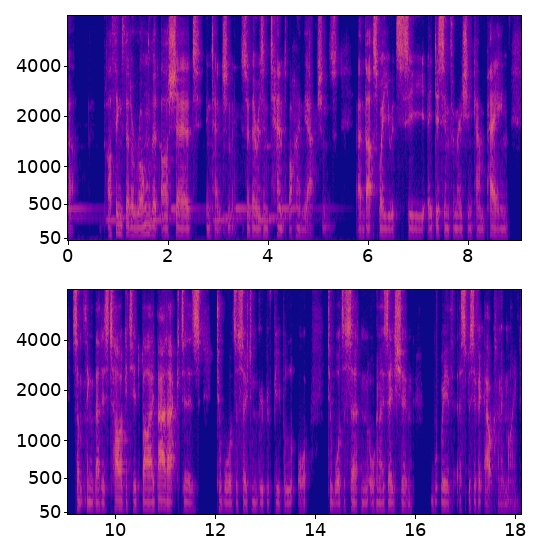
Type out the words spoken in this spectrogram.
uh, are things that are wrong that are shared intentionally. So there is intent behind the actions. And that's where you would see a disinformation campaign, something that is targeted by bad actors towards a certain group of people or towards a certain organization with a specific outcome in mind.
